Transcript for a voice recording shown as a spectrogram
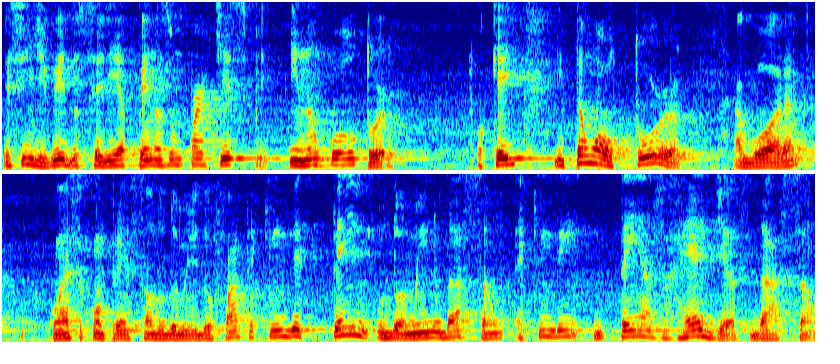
esse indivíduo seria apenas um partícipe e não coautor. Ok? Então, o autor, agora, com essa compreensão do domínio do fato, é quem detém o domínio da ação, é quem tem as rédeas da ação,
